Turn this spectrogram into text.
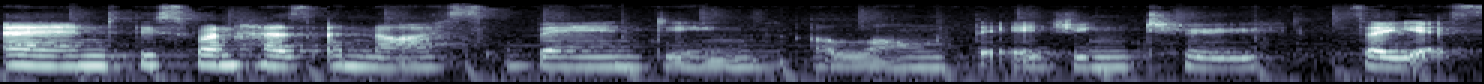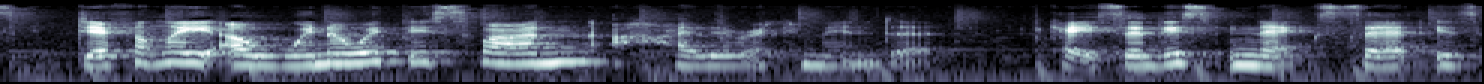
And this one has a nice banding along the edging too. So yes definitely a winner with this one. I highly recommend it Okay, so this next set is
